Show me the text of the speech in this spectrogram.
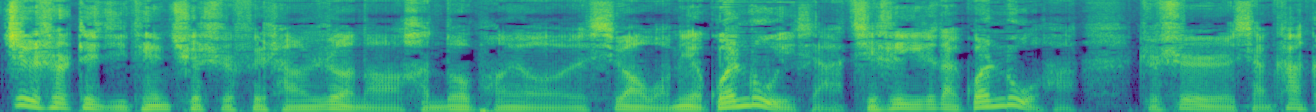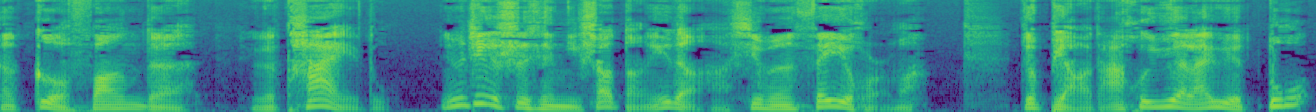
这个事儿这几天确实非常热闹，很多朋友希望我们也关注一下。其实一直在关注哈，只是想看看各方的这个态度，因为这个事情你稍等一等啊，新闻飞一会儿嘛。就表达会越来越多，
